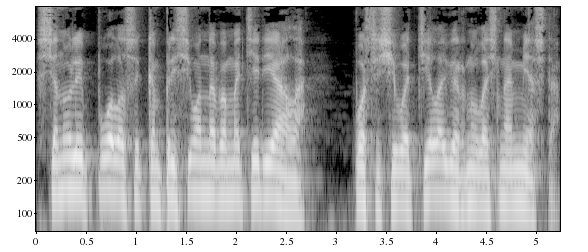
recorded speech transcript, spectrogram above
стянули полосы компрессионного материала, после чего тело вернулось на место.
